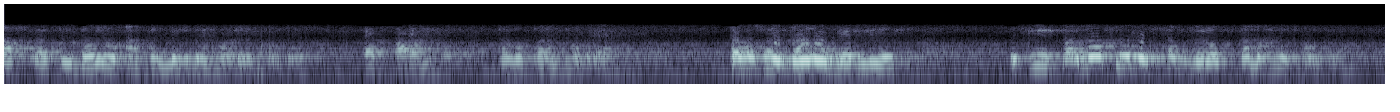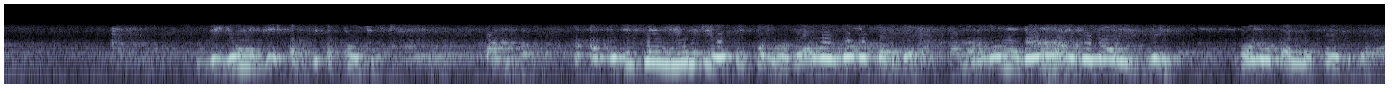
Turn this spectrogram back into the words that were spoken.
आपका तू दोनों आके मिल गए हैं और एक हो गए। तब परम हो तब वो परम हो गया तब उसने दोनों घेर लिए। इसलिए परमात्मा में सब विरोध समाहित हो गया the unity of the opposite. कम हो तो जिसमें यूनिटी होती कम हो गया वो दोनों कट गए और उन दोनों की बीमारी गई दोनों का निषेध गया।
